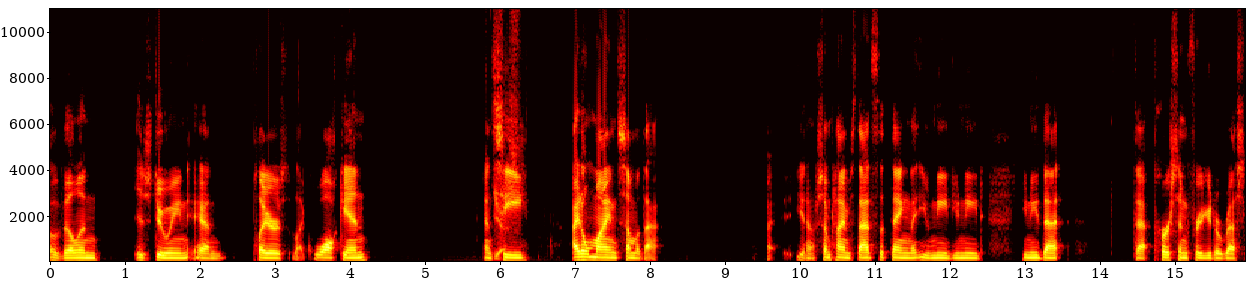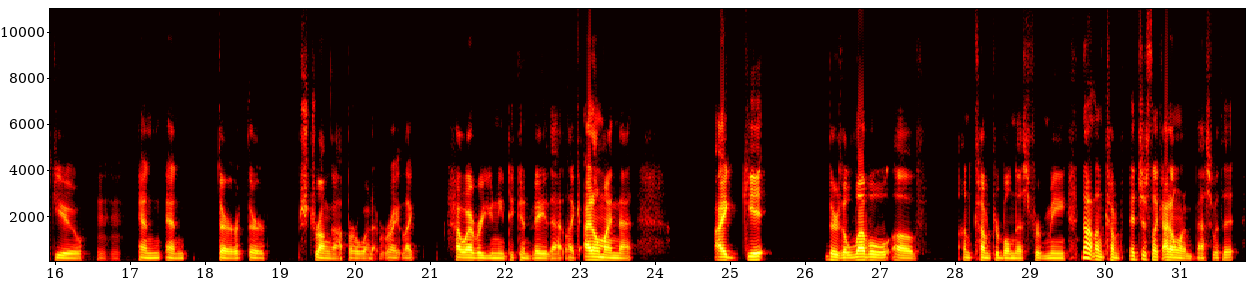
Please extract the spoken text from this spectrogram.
a villain is doing and players like walk in and Yes. see, I don't mind some of that. I- You know, sometimes that's the thing that you need. You need you need that that person for you to rescue hmm and and they're they're strung up or whatever, right? Like however you need to convey that. Like I don't mind that. I get there's a level of uncomfortableness for me. Not uncomfortable. It's just like I don't want to mess with it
